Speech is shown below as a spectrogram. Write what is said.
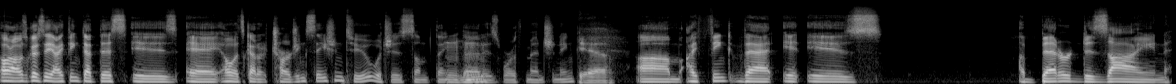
oh, I was going to say. I think that this is a. Oh, it's got a charging station too, which is something that Mhm. is worth mentioning. yeah, Um, I think that it is a better design.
